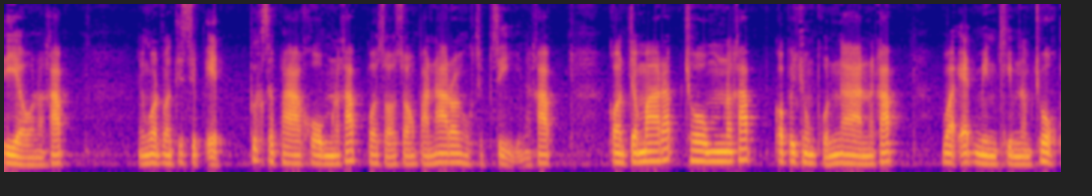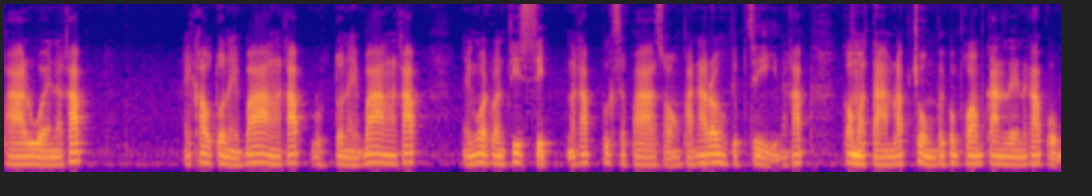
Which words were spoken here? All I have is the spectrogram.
เดียวนะครับในงวดวันที่ 11 พฤษภาคมนะครับพศ 2564 นะครับ ก่อนจะมารับชมนะครับ ก็ไปชมผลงานนะครับ ว่าแอดมินคิมนำโชคพารวยนะครับ ให้เข้าตัวไหนบ้างนะครับ หลุดตัวไหนบ้างนะครับ ในงวดวันที่ 10 นะครับพฤษภา 2564 นะครับ ก็มาตามรับชมไปพร้อม ๆ กันเลยนะครับ ผม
